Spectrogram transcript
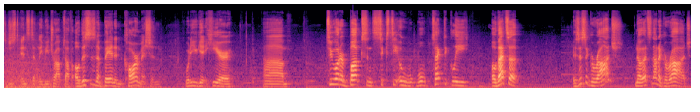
to just instantly be dropped off. Oh, this is an abandoned car mission. What do you get here? Um, 200 bucks and 60. Oh, well, technically. Oh, that's a. Is this a garage? No, that's not a garage.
